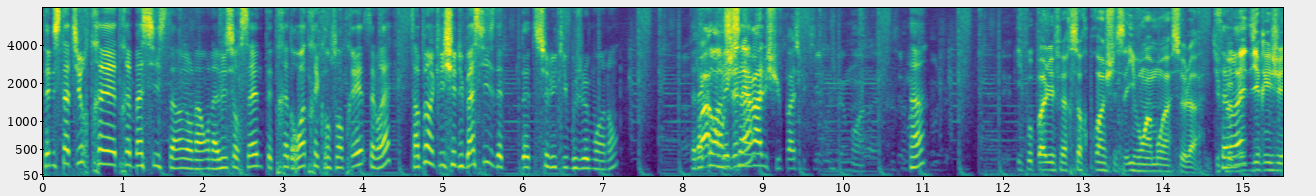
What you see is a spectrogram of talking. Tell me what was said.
T'as une stature très très bassiste, hein. on, a, on a vu sur scène, t'es très droit, très concentré, c'est vrai C'est un peu un cliché du bassiste d'être- d'être celui qui bouge le moins, non? T'es Ouais, d'accord en avec général, je suis pas celui qui bouge le moins. Hein? Il faut pas lui faire ce reproche, ils vont à moi ceux-là. Tu peux me les diriger.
